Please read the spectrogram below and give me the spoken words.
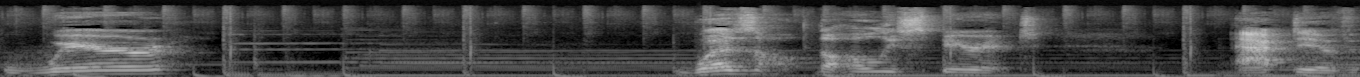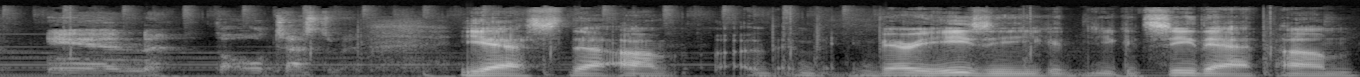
where was the Holy Spirit active in the Old Testament? Yes, the um, very easy. You could you could see that. Um,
